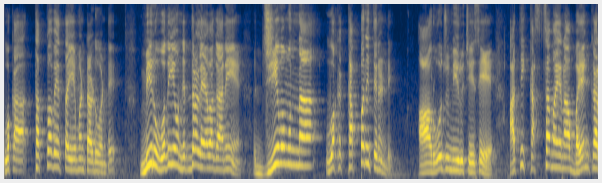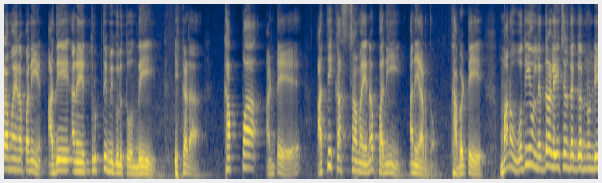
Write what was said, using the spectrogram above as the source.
ఒక తత్వవేత్త ఏమంటాడు అంటే మీరు ఉదయం నిద్ర లేవగానే జీవమున్న ఒక కప్పని తినండి. ఆ రోజు మీరు చేసే అతి కష్టమైన భయంకరమైన పని అదే అనే తృప్తి మిగులుతోంది. ఇక్కడ కప్ప అంటే అతి కష్టమైన పని అని అర్థం. కాబట్టి మనం ఉదయం నిద్ర లేచిన దగ్గర నుండి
